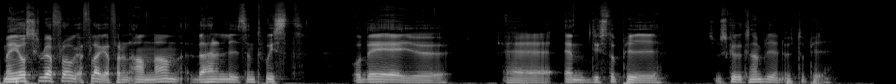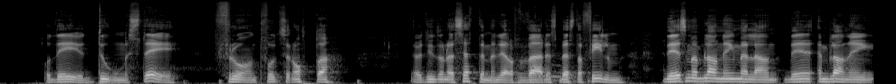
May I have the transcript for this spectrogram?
Men jag skulle vilja flagga för en annan, det här är en liten twist. Och det är ju eh, en dystopi som skulle kunna bli en utopi. Och det är ju Doomsday från 2008. Jag vet inte om ni har sett den, men det är i alla fall världens bästa film. Det är som en blandning mellan, det är en blandning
